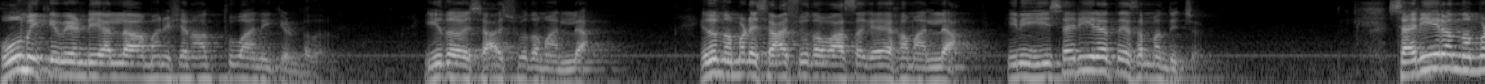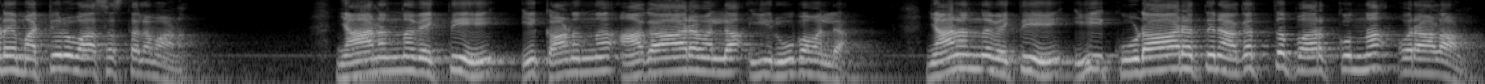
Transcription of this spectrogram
ഭൂമിക്ക് വേണ്ടി അല്ല മനുഷ്യൻ അധ്വാനിക്കേണ്ടത്. ഇത് ശാശ്വതമല്ല. ഇത് നമ്മുടെ ശാശ്വതവാസഗേഹമല്ല. ഇനി ഈ ശരീരത്തെ സംബന്ധിച്ച്. ശരീരം നമ്മുടെ മറ്റൊരു വാസസ്ഥലമാണ്. ഞാനെന്ന വ്യക്തി ഈ കാണുന്ന ആകാരമല്ല ഈ രൂപമല്ല. ഞാനെന്ന വ്യക്തി ഈ കൂടാരത്തിനകത്ത് പാർക്കുന്ന ഒരാളാണ്.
